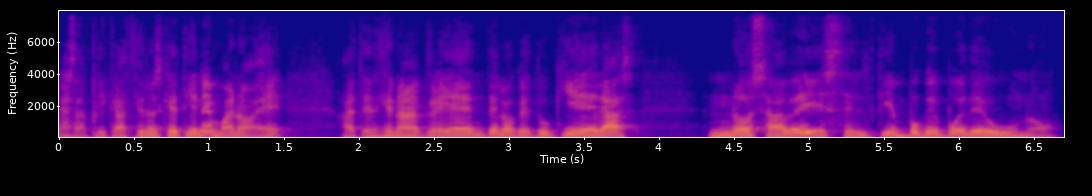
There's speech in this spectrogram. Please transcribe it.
las aplicaciones que tienen, bueno, eh, atención al cliente, lo que tú quieras. No sabéis el tiempo que puede uno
